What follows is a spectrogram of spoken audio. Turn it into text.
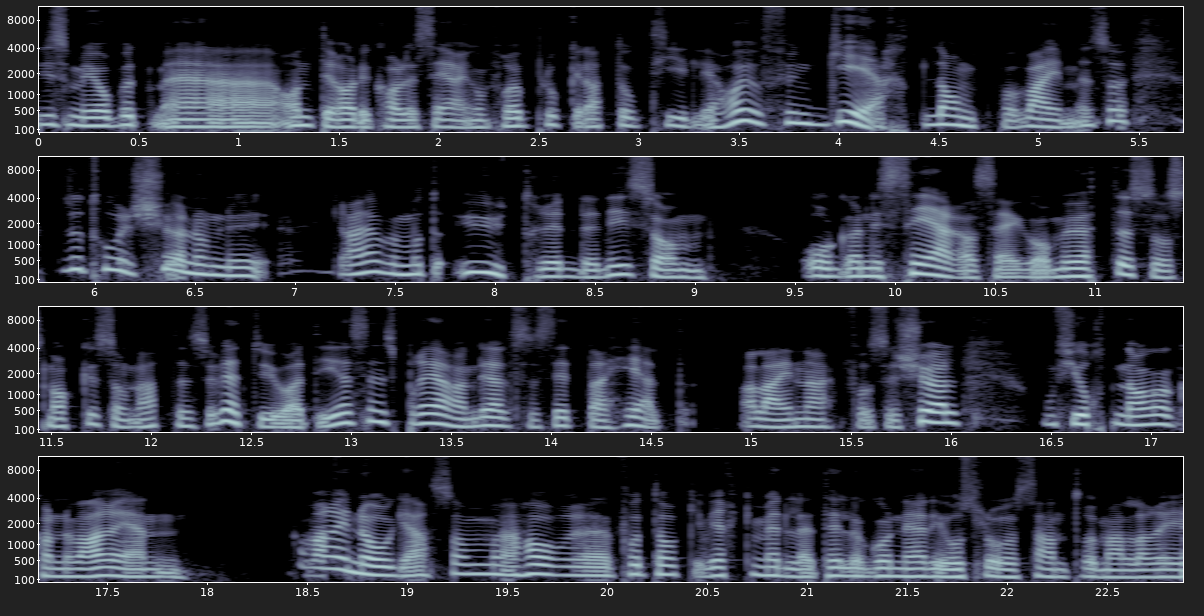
de som har jobbet med antiradikalisering og prøvd å plukke dette opp tidlig, har jo fungert langt på vei. Men så, så tror jeg selv om du greier å utrydde de som organiserer seg og møtes og snakkes om dette, så vet du jo at IS inspirerer en del som sitter helt alene for seg sjøl. Om 14 dager kan det være en kan være i Norge som har uh, fått tak i virkemidlet til å gå ned i Oslo sentrum eller i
